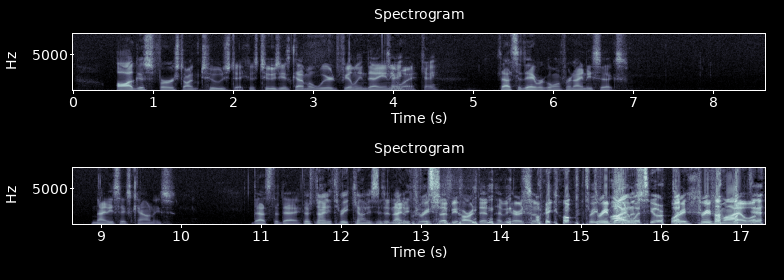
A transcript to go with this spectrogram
August 1st on Tuesday, because Tuesday is kind of a weird feeling day Okay, anyway. Okay. That's the day we're going for 96. 96 counties. That's the day. There's 93 counties. Is it 93? So that'd be hard then. That'd be hard. So Are we going for three, Three from Iowa too, or what? Three- three from Iowa.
